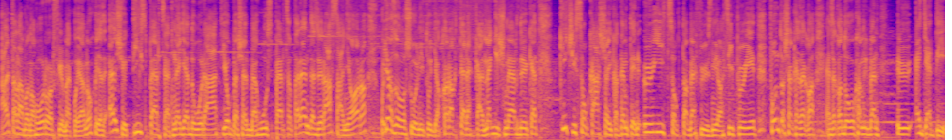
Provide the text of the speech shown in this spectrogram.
általában a horrorfilmek olyanok, hogy az első 10 percet, negyed órát, jobb esetben 20 percet a rendező rászánja arra, hogy azonosulni tudja karakterekkel, megismerd őket, kicsi szokásaikat, nem tudom, ő így szokta befűzni a cipőjét. Fontosak ezek a, ezek a dolgok, amikben ő egyedi,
